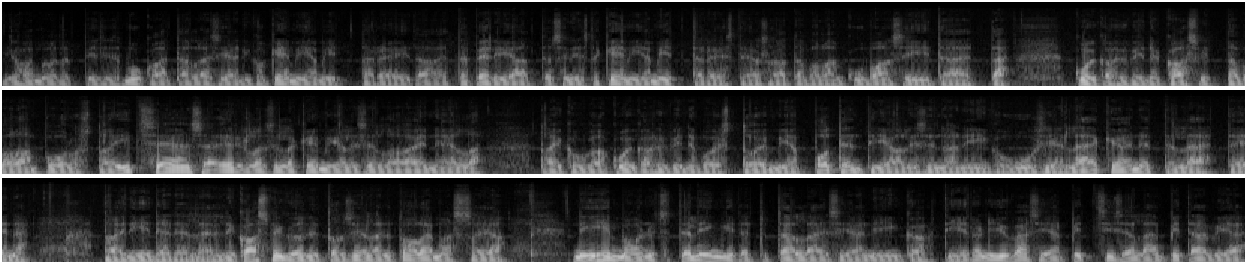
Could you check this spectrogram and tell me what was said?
johon me otettiin siis mukaan tällaisia niin kemiamittareita, että periaatteessa niistä kemiamittareista ja saa tavallaan kuvan siitä, että kuinka hyvin ne kasvit tavallaan puolustaa itseänsä erilaisilla kemiallisilla aineilla tai kuinka, kuinka hyvin ne voisi toimia potentiaalisena niin uusien lääkeaineiden lähteinä tai niin edelleen. Eli kasvikyltit on siellä nyt olemassa ja niihin me on nyt sitten linkitetty tällaisia niin tiedon jyväsiä sisällään pitäviä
